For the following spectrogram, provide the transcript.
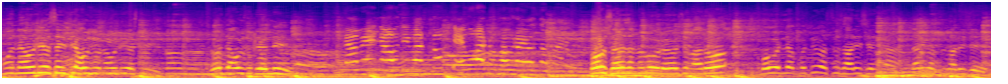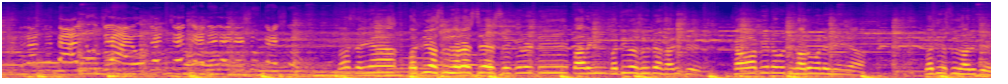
હું નવ દિવસ અહીંથી આવું છું નવ દિવસથી. રોજ આવું છું ડેલી નવે નવ દિવસનો કેવો અનુભવ રહ્યો તમારો? બહુ સરસ અનુભવ રહ્યો છે મારો. બહુ એટલે બધી વસ્તુ સારી છે અહીંયા દરેક વસ્તુ સારી છે. રંગતાલનું જે આયોજન છે તેને લઈને શું કહેશો? બસ અહીંયા બધી વસ્તુ સરસ છે સિક્યુરિટી પાર્કિંગ બધી વસ્તુ સારી છે. ખાવા પીવાનું બધું સારું મળે છે અહીંયા. બધી વસ્તુ સારી છે.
